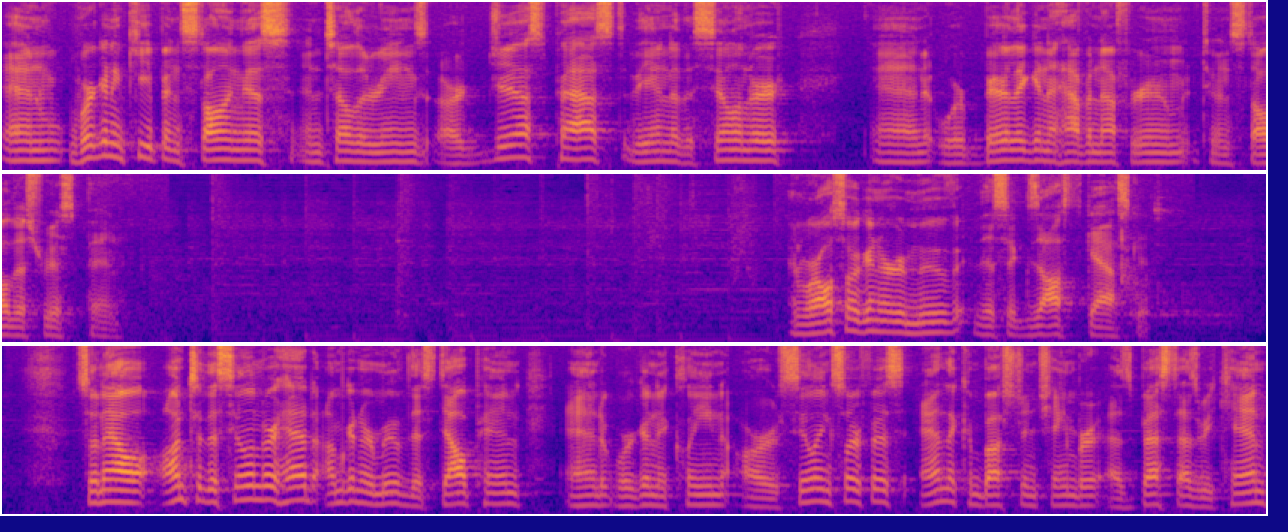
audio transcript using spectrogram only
And we're gonna keep installing this until the rings are just past the end of the cylinder and we're barely gonna have enough room to install this wrist pin. And we're also gonna remove this exhaust gasket. So now onto the cylinder head, I'm gonna remove this dowel pin and we're gonna clean our sealing surface and the combustion chamber as best as we can.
